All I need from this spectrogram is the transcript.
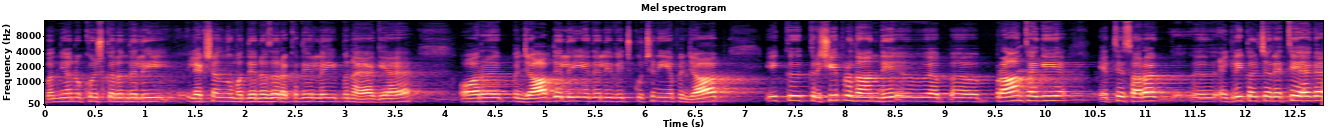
ਬੰਦਿਆਂ ਨੂੰ ਖੁਸ਼ ਕਰਨ ਦੇ ਲਈ ਇਲੈਕਸ਼ਨ ਨੂੰ ਮੱਦੇਨਜ਼ਰ ਰੱਖਦੇ ਲਈ ਬਣਾਇਆ ਗਿਆ ਹੈ ਔਰ ਪੰਜਾਬ ਦੇ ਲਈ ਇਹਦੇ ਲਈ ਵਿੱਚ ਕੁਝ ਨਹੀਂ ਹੈ। ਪੰਜਾਬ ਇੱਕ ਕ੍ਰਿਸ਼ੀ ਪ੍ਰਧਾਨ ਦੇ ਪ੍ਰਾਂਤ ਹੈਗੀ ਹੈ। ਇੱਥੇ ਸਾਰਾ ਐਗਰੀਕਲਚਰ ਇੱਥੇ ਹੈਗਾ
